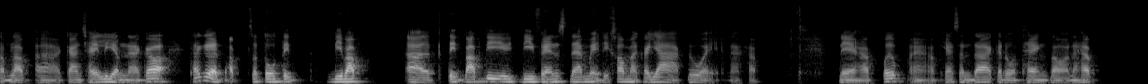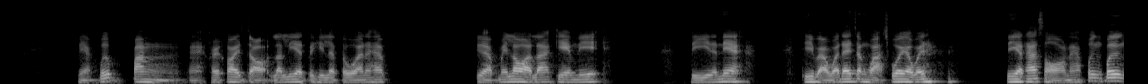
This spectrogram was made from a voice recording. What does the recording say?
สำหรับการใช้เหลี่ยมนะ ก็ถ้าเกิดแบบศัตรูติดดีบัฟติดบัฟดีดีเฟนส์ดาเมจที่เข้ามาก็ยากด้วยนะครับเนี่ยครับปุ๊บอ่าเอาแคสซันดากระโดดแทงต่อนะครับเนี่ยปุ๊บปังอ่าค่อยๆ เจาะละเลียดไปทีละตัวนะครับ เกือบไม่รอดละเกมนี้ ดีนะเนี่ย ที่แบบว่าได้จังหวะช่วยเอาไว้นี่ท่าสองนะปึ้งปึ้ง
